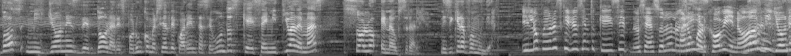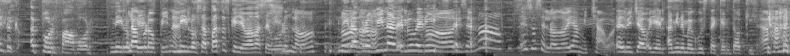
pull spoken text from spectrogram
2 millones de dólares por un comercial de 40 segundos que se emitió además solo en Australia. Ni siquiera fue mundial. Y lo peor es que yo siento que hice, o sea, solo lo Para hizo por hobby, ¿no? 2 millones de... Por favor. Ni lo La que- propina. Ni los zapatos que llevaba seguro. No, Ni no, la no, propina del Uber No, Eats. dice, no, eso se lo doy a mi chavo. aquí". Es mi chavo. Y él, a mí no me gusta Kentucky. Ajá.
